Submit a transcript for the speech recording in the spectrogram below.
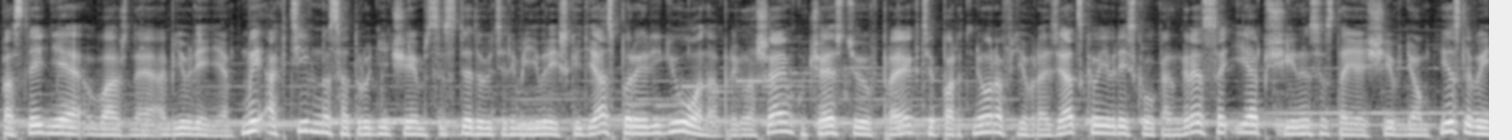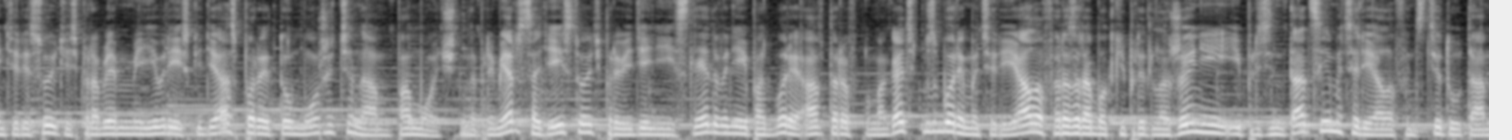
Последнее важное объявление. Мы активно сотрудничаем с исследователями еврейской диаспоры региона, приглашаем к участию в проекте партнеров Евразиатского еврейского конгресса и общины, состоящие в нем. Если вы интересуетесь проблемами еврейской диаспоры, то можете нам помочь. Например, содействовать в проведении исследований и подборе авторов, помогать в сборе материалов, разработке предложений и презентации материалов института.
